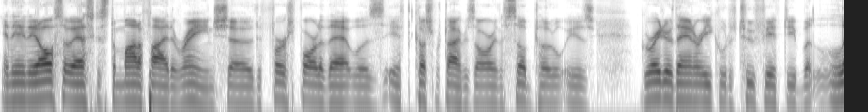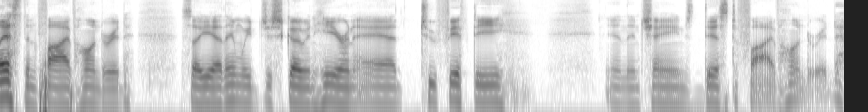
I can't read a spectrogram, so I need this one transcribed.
And then it also asks us to modify the range. So the first part of that was if the customer type is R and the subtotal is greater than or equal to 250 but less than 500. So yeah, then we just go in here and add 250 and then change this to 500.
